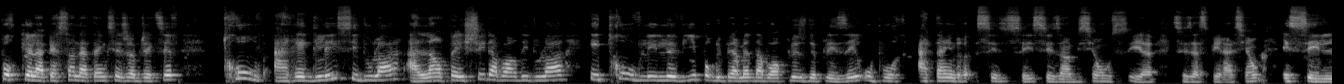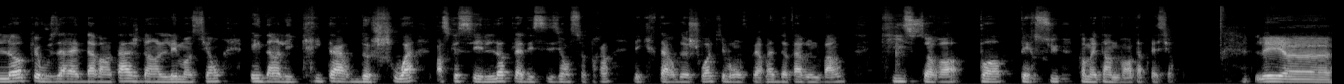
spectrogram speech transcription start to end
pour que la personne atteigne ses objectifs, trouve à régler ses douleurs, à l'empêcher d'avoir des douleurs et trouve les leviers pour lui permettre d'avoir plus de plaisir ou pour atteindre ses, ambitions ou euh, ses, aspirations. Et c'est là que vous allez être davantage dans l'émotion et dans les critères de choix parce que c'est là que la décision se prend, les critères de choix qui vont vous permettre de faire une vente qui sera pas perçue comme étant une vente à pression. Les, euh,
